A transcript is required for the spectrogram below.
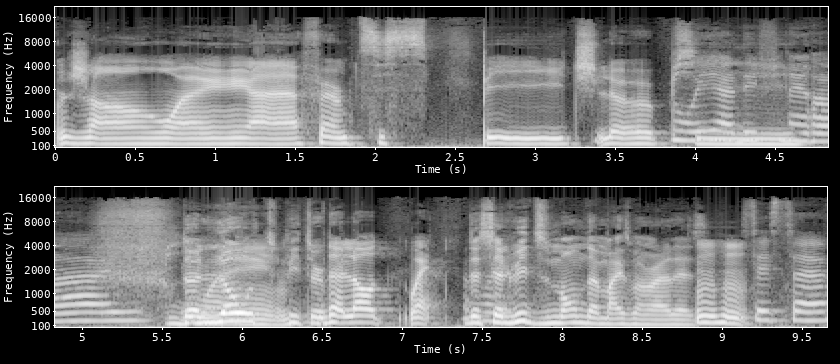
Genre, ouais, elle fait un petit speech, là, puis... Oui, à des funérailles. de Ouais. l'autre Peter, De l'autre, ouais. de celui du monde de Miles Morales. Mhm. C'est ça.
